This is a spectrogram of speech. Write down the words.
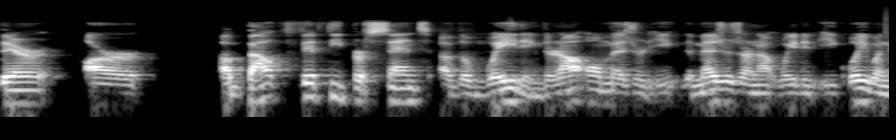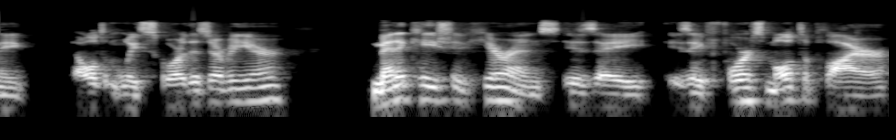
there are about 50% of the weighting. They're not all measured. E- the measures are not weighted equally when they ultimately score this every year. Medication adherence is a is a force multiplier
